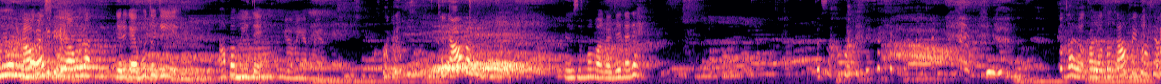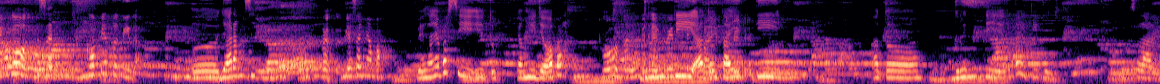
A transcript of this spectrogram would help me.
ya malas ki ya Allah jadi kayak butuh ki apa gitu ya? Ingat. kayak apa gitu ya sumpah gak gajian deh. Terus apa kalau kalau ke kafe kok sering kok pesan kopi atau tidak jarang sih. Kayak biasanya apa? Biasanya pasti itu yang hijau apa? Oh green eh, tea atau Thai tea. atau green tea. Atau Thai tea itu selalu.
